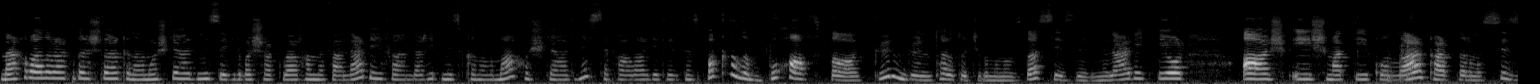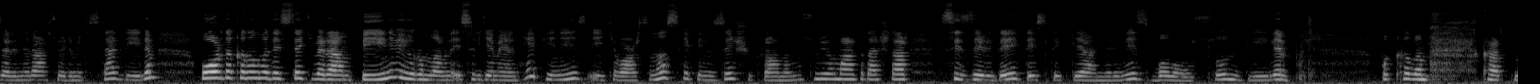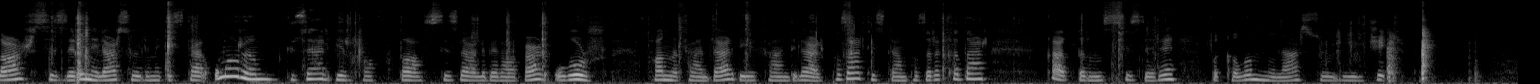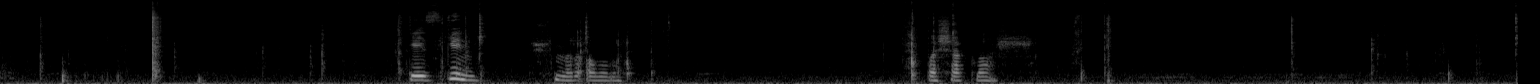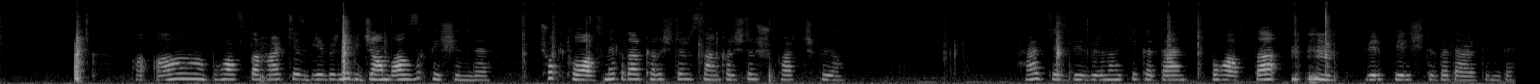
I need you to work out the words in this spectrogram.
Merhabalar arkadaşlar kanalıma hoş geldiniz. Sevgili başaklar hanımefendiler beyefendiler hepiniz kanalıma hoş geldiniz. Sefalar getirdiniz. Bakalım bu hafta gün gün tarot açılımınızda sizleri neler bekliyor? Aşk iş maddi konular kartlarımız sizlere neler söylemek ister diyelim. Bu arada kanalıma destek veren beğeni ve yorumlarını esirgemeyen hepiniz iyi ki varsınız. Hepinize şükranlarımı sunuyorum arkadaşlar. Sizleri de destekleyenleriniz bol olsun diyelim Bakalım kartlar sizlere neler söylemek ister. Umarım güzel bir hafta sizlerle beraber olur. Hanımefendiler, beyefendiler. Pazartesiden pazara kadar kartlarımız sizlere bakalım neler söyleyecek. Gezgin. Şunları alalım. Başaklar. Aa, bu hafta herkes birbirine bir cambazlık peşinde. Çok tuhaf. Ne kadar karıştırırsan karıştır şu kart çıkıyor. Herkes birbirine hakikaten bu hafta verip veriştirme derdinde.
